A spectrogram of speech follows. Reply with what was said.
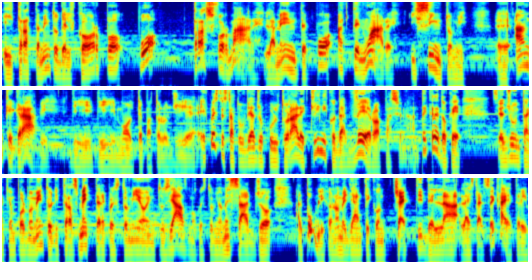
il trattamento del corpo può trasformare la mente, può attenuare i sintomi eh, anche gravi di, di, molte patologie e questo è stato un viaggio culturale e clinico davvero appassionante. Credo che sia giunto anche un po' il momento di trasmettere questo mio entusiasmo, questo mio messaggio al pubblico, no? mediante i concetti della lifestyle psychiatry.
